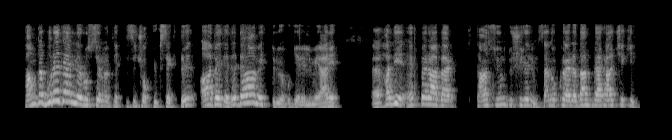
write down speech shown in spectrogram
Tam da bu nedenle Rusya'nın tepkisi çok yüksekti. ABD'de devam ettiriyor bu gerilimi. Yani e, hadi hep beraber tansiyonu düşürelim. Sen Ukrayna'dan derhal çekil.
